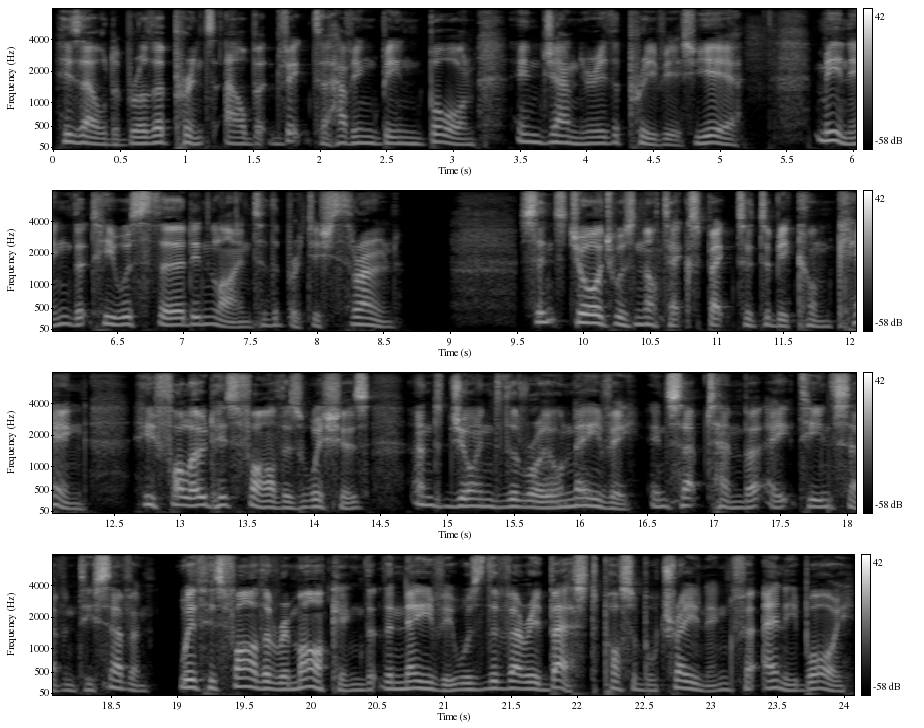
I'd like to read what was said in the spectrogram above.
his elder brother Prince Albert Victor having been born in January the previous year, meaning that he was third in line to the British throne. Since George was not expected to become king, he followed his father's wishes and joined the Royal Navy in September 1877 with his father remarking that the Navy was the very best possible training for any boy.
